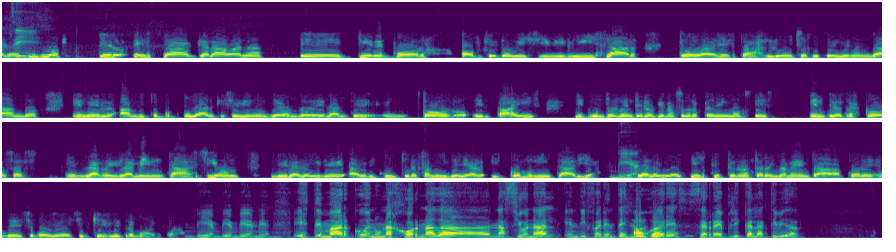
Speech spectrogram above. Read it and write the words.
pero esta caravana eh, tiene por objeto visibilizar todas estas luchas que se vienen dando en el ámbito popular, que se vienen llevando adelante en todo el país y puntualmente lo que nosotros pedimos es, entre otras cosas, la reglamentación de la ley de agricultura familiar y comunitaria. La ley existe, pero no está reglamentada, por ende se podría decir que es letra muerta. Bien, bien, bien, bien. Este marco en una jornada nacional en diferentes lugares se replica la actividad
